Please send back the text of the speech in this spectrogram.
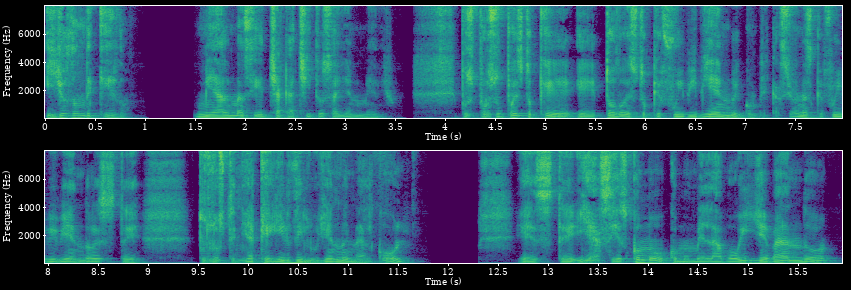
y yo dónde quedo? mi alma así hecha cachitos ahí en medio. Pues por supuesto que eh, todo esto que fui viviendo y complicaciones que fui viviendo, este, pues los tenía que ir diluyendo en alcohol. Este, y así es como, como me la voy llevando.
